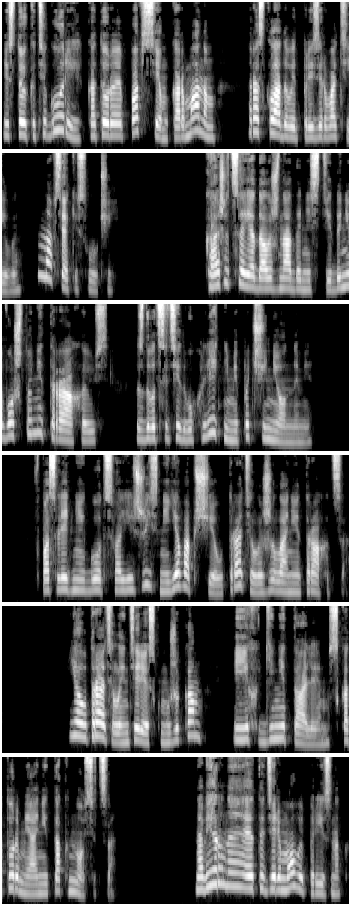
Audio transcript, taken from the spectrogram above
Из той категории, которая по всем карманам раскладывает презервативы, на всякий случай. Кажется, я должна донести до него, что не трахаюсь с двадцати двухлетними подчиненными. В последний год своей жизни я вообще утратила желание трахаться. Я утратила интерес к мужикам и их гениталиям, с которыми они так носятся. Наверное, это дерьмовый признак.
